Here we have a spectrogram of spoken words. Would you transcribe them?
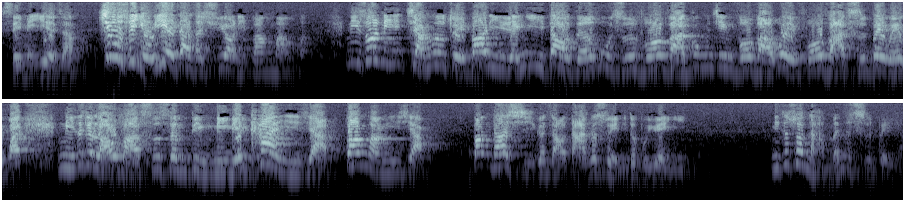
谁没业障？就是有业障才需要你帮忙吗？你说你讲说嘴巴里仁义道德、护持佛法、恭敬佛法、为佛法慈悲为怀，你这个老法师生病，你连看一下、帮忙一下、帮他洗个澡、打个水，你都不愿意，你这算哪门子慈悲呀？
